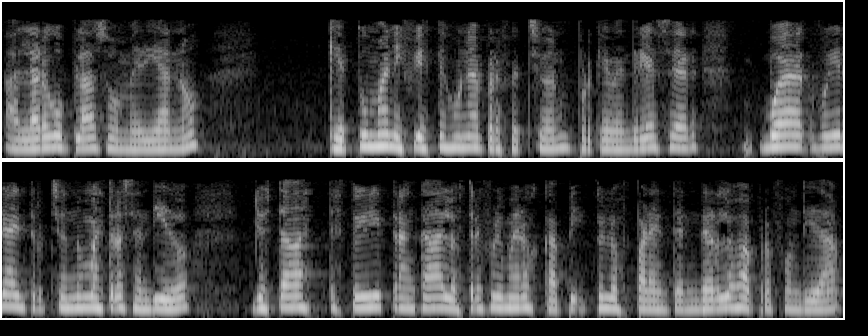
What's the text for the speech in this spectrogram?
a largo plazo o mediano que tú manifiestes una perfección, porque vendría a ser, voy a, voy a ir a la instrucción de un maestro ascendido, yo estaba, estoy trancada los tres primeros capítulos para entenderlos a profundidad.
